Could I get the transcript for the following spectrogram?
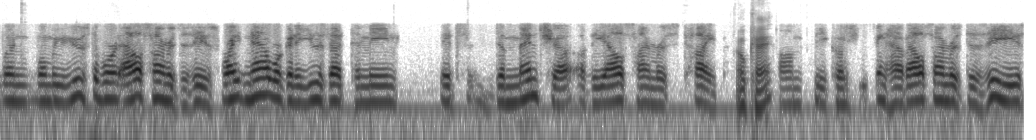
when when we use the word Alzheimer's disease, right now we're going to use that to mean it's dementia of the Alzheimer's type. Okay. Um, because you can have Alzheimer's disease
